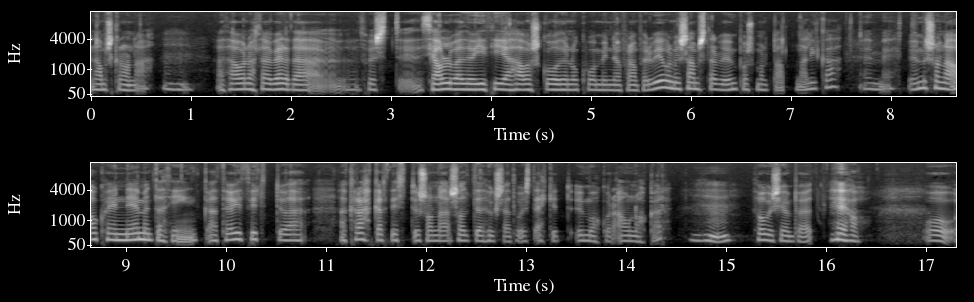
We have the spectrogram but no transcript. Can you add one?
námskrána Mm -hmm. Að þá er náttúrulega verið að veist, þjálfaðu í því að hafa skoðun og komin að framfæri. Við vorum í samstarfi umbósmann barna líka Einmitt. um svona ákveðin nefndaþing að þau þyrtu að, að krakkar þyrtu svona svolítið að hugsa, þú veist, ekkit um okkur án okkar, Mm -hmm. þó við séum börn og,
